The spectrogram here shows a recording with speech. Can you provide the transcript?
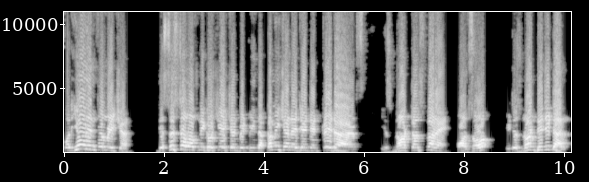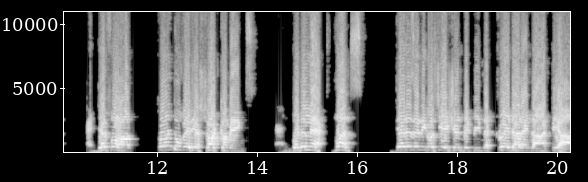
For your information, the system of negotiation between the commission agent and traders is not transparent. Also, it is not digital and therefore prone to various shortcomings and bottlenecks. Once there is a negotiation between the trader and the Artia,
